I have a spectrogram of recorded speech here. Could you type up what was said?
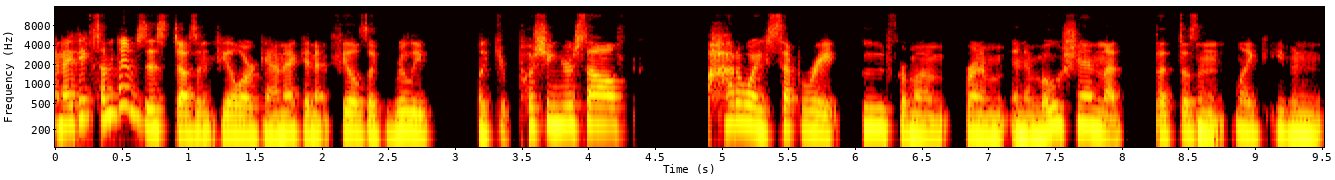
And I think sometimes this doesn't feel organic and it feels like really like you're pushing yourself. How do I separate food from a from an emotion that that doesn't like even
